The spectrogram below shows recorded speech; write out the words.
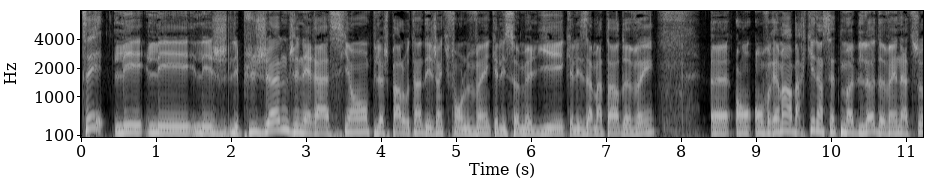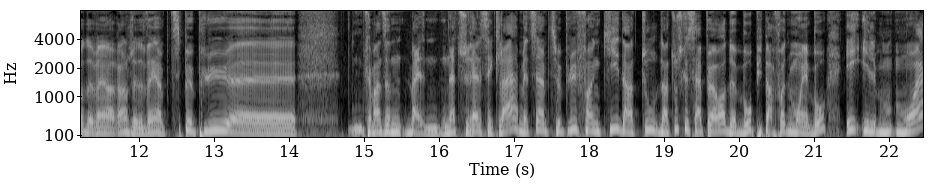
Tu sais, les, les, les, les plus jeunes générations, puis là je parle autant des gens qui font le vin que les sommeliers, que les amateurs de vin, euh, ont, ont vraiment embarqué dans cette mode-là de vin nature, de vin orange, de vin un petit peu plus... euh, comment dire ben, naturel c'est clair mais tu un petit peu plus funky dans tout dans tout ce que ça peut avoir de beau puis parfois de moins beau. Et il moi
